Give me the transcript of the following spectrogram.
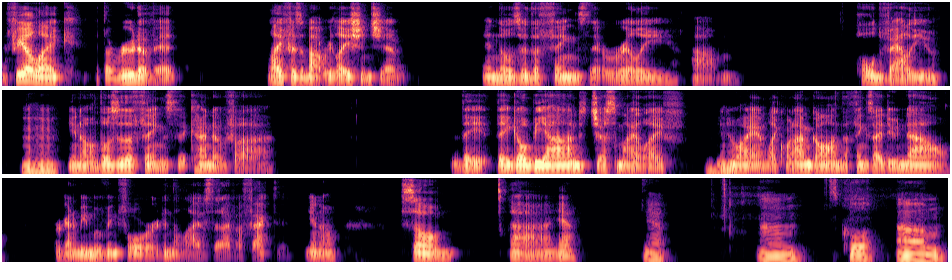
i feel like at the root of it life is about relationship and those are the things that really um hold value mm-hmm. you know those are the things that kind of uh they they go beyond just my life and who I am. Like when I'm gone, the things I do now are going to be moving forward in the lives that I've affected, you know? So, uh, yeah. Yeah. Um, it's cool. Um,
